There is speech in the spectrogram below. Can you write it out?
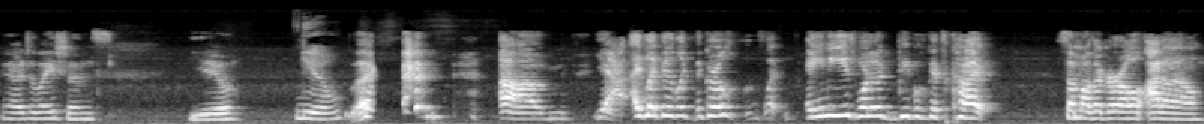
Congratulations, you. You. Um, yeah, I like there's like the girls like Amy is one of the people who gets cut. Some other girl, I don't know.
